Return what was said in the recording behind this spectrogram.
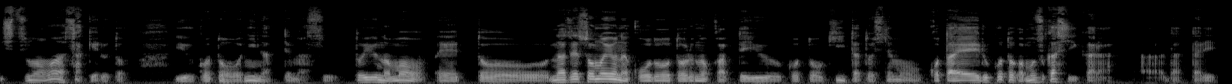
質問は避けるということになってます。というのも、えーっと、なぜそのような行動を取るのかっていうことを聞いたとしても答えることが難しいからあだったり、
